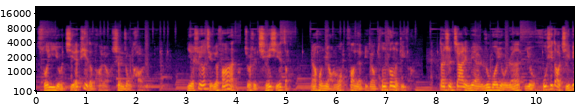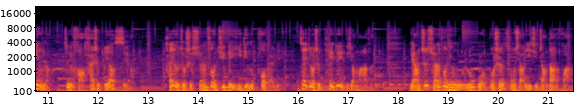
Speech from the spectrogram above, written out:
所以有洁癖的朋友慎重考虑。也是有解决方案的，就是勤洗澡，然后鸟笼放在比较通风的地方。但是家里面如果有人有呼吸道疾病的，最好还是不要饲养。还有就是玄凤具备一定的破坏力，再就是配对比较麻烦。两只玄凤鹦鹉如果不是从小一起长大的话，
